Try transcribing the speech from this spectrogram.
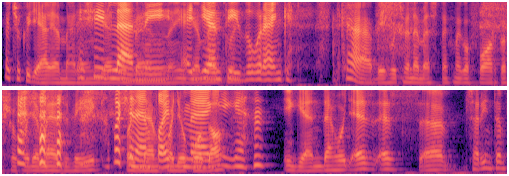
hát csak úgy elmerengeni És így lenni benne, igen, egy ilyen tíz órán keresztül. Kb. hogyha nem esznek meg a farkasok, vagy a medvék, Vagy nem, nem fagyok meg, oda. igen. Igen, de hogy ez, ez uh, szerintem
